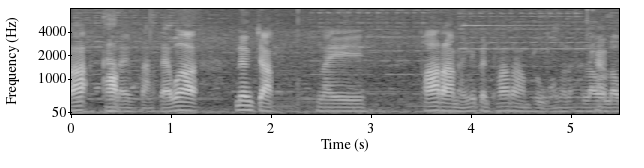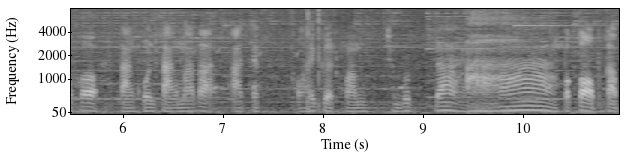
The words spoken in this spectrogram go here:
ระครับ อะไรต่างๆแต่ว่าเนื่องจากในพระอารามแห่งนี้เป็นพระอารามหลวงนะเราครับเราก็ต่างคนต่างมาก็อาจจะขอให้เกิดความชำรุดได้ อ่า ประกอบกับ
